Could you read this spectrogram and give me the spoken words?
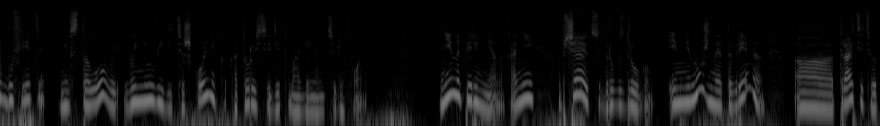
в буфете, ни в столовой вы не увидите школьника, который сидит в мобильном телефоне. Ни на переменах. Они общаются друг с другом. Им не нужно это время а, тратить вот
